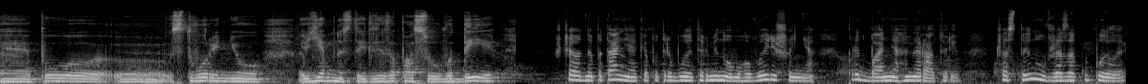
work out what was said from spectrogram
е, по е, створенню ємностей для запасу води. Ще одне питання, яке потребує термінового вирішення придбання генераторів. Частину вже закупили,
